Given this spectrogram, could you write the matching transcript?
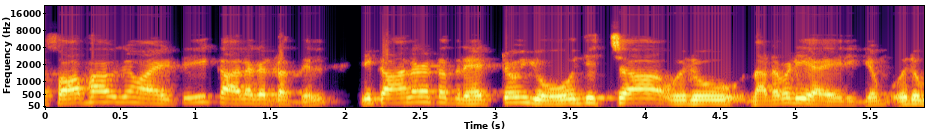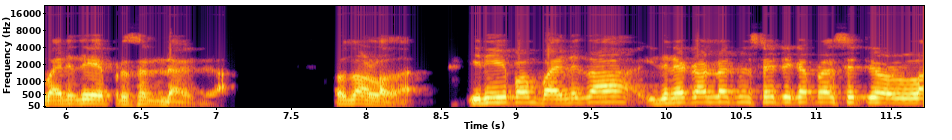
സ്വാഭാവികമായിട്ട് ഈ കാലഘട്ടത്തിൽ ഈ കാലഘട്ടത്തിൽ ഏറ്റവും യോജിച്ച ഒരു നടപടിയായിരിക്കും ഒരു വനിതയെ പ്രസിഡന്റ് ആകുക എന്നുള്ളത്. ഇനിയിപ്പം വനിത ഇതിനേക്കാളും അഡ്മിനിസ്ട്രേറ്റീവ് കപ്പാസിറ്റി ഉള്ള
